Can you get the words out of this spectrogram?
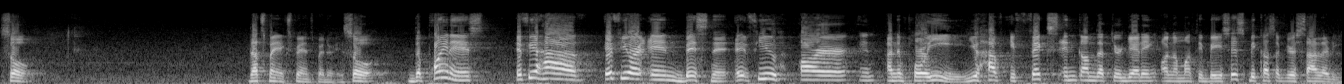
So that's my experience, by the way. So the point is, if you have if you are in business if you are in, an employee you have a fixed income that you're getting on a monthly basis because of your salary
